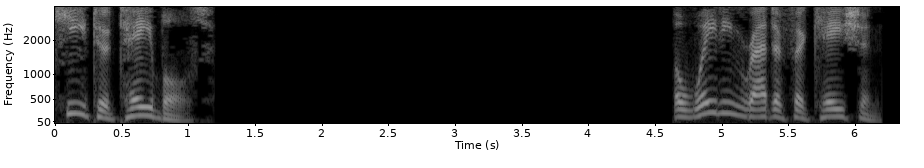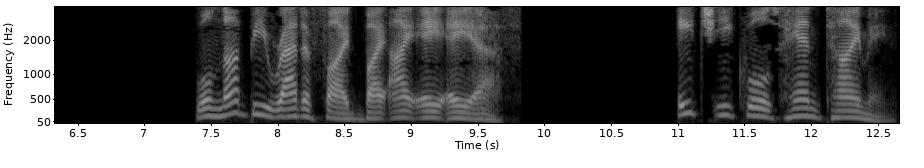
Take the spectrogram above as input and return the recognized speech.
Key to tables Awaiting ratification Will not be ratified by IAAF H equals hand timing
